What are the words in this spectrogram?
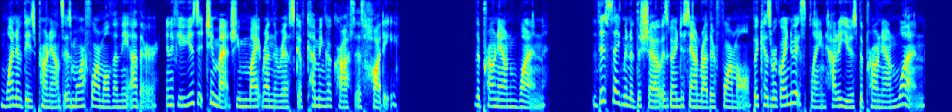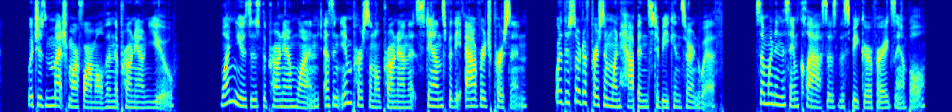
one of these pronouns is more formal than the other, and if you use it too much, you might run the risk of coming across as haughty. The pronoun one. This segment of the show is going to sound rather formal because we're going to explain how to use the pronoun one, which is much more formal than the pronoun you. One uses the pronoun one as an impersonal pronoun that stands for the average person, or the sort of person one happens to be concerned with. Someone in the same class as the speaker, for example.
